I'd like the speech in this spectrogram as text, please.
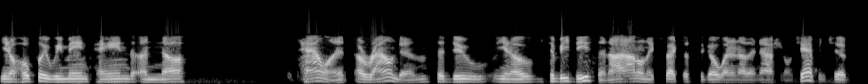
you know, hopefully we maintained enough talent around him to do you know to be decent. I, I don't expect us to go win another national championship,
